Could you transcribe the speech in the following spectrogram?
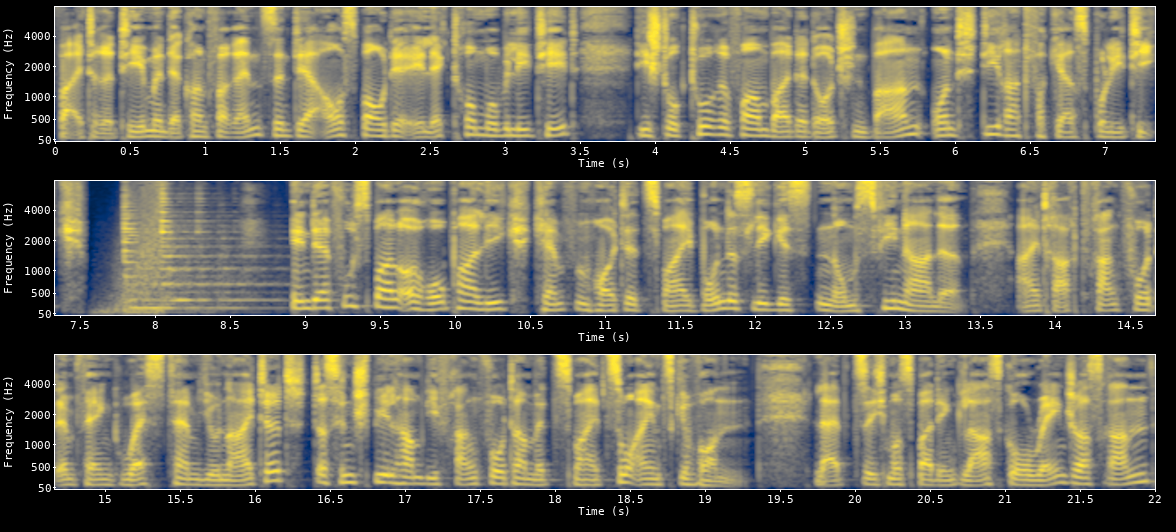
Weitere Themen der Konferenz sind der Ausbau der Elektromobilität, die Strukturreform bei der Deutschen Bahn und die Radverkehrspolitik. In der Fußball-Europa League kämpfen heute zwei Bundesligisten ums Finale. Eintracht Frankfurt empfängt West Ham United. Das Hinspiel haben die Frankfurter mit 2 zu 1 gewonnen. Leipzig muss bei den Glasgow Rangers ran.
